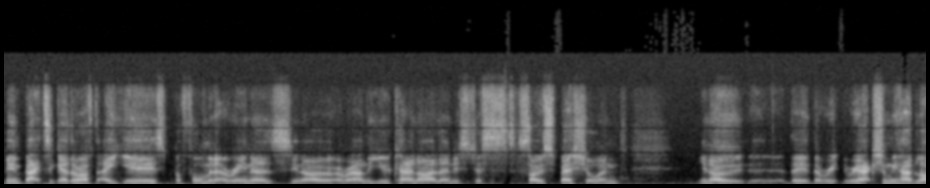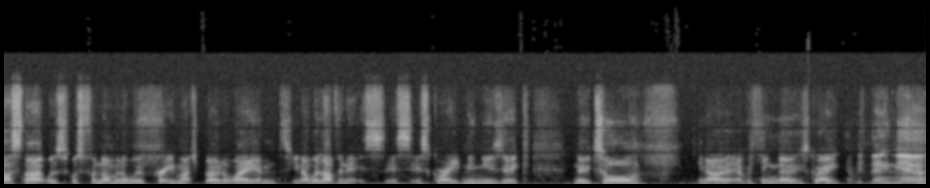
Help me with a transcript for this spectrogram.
Being back together after eight years, performing at arenas, you know, around the UK and Ireland, it's just so special and you know, the the, re- reaction we had last night was was phenomenal. We are pretty much blown away, and you know, we're loving it. It's it's, it's great. New music, new tour. You know, everything new. It's great. Everything new.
